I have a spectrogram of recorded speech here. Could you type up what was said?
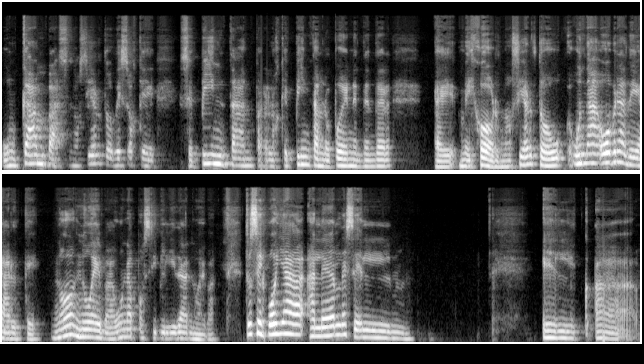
un canvas, ¿no es cierto? De esos que se pintan, para los que pintan lo pueden entender eh, mejor, ¿no es cierto? Una obra de arte, ¿no? Nueva, una posibilidad nueva. Entonces voy a, leerles el, el, ah,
